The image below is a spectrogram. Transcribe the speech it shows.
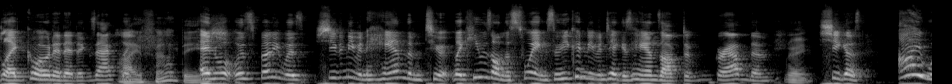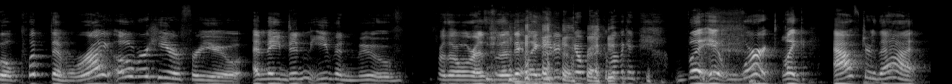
like quoted it exactly. I found these. And what was funny was she didn't even hand them to him. Like he was on the swing, so he couldn't even take his hands off to grab them. Right. She goes, I will put them right over here for you. And they didn't even move for the whole rest of the day. Like he didn't go pick them up again. But it worked. Like after that,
